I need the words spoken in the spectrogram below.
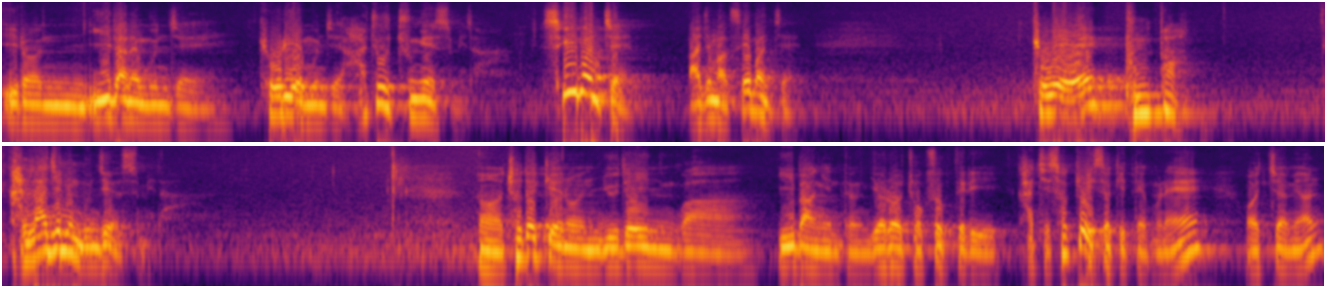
이런 이단의 문제, 교리의 문제 아주 중요했습니다. 세 번째, 마지막 세 번째. 교회의 분파, 갈라지는 문제였습니다. 어, 초대교회는 유대인과 이방인 등 여러 족속들이 같이 섞여 있었기 때문에 어쩌면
